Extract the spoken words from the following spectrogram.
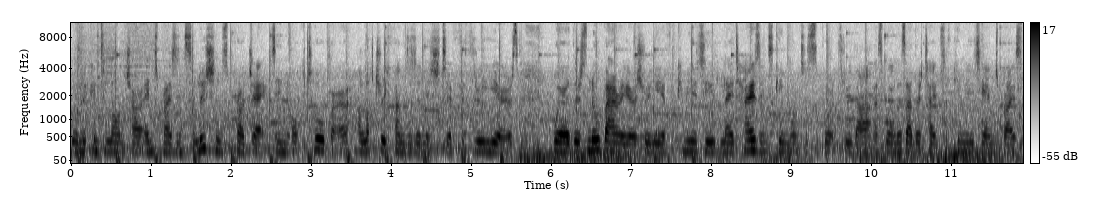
We're looking to launch our Enterprising Solutions project in October, a lottery funded initiative for three years where there's no barriers really. If a community led housing scheme wants to support through that as well as other types of community enterprise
